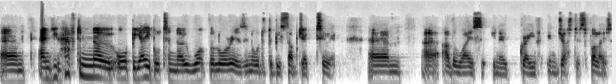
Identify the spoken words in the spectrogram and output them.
Um, and you have to know or be able to know what the law is in order to be subject to it. Um, uh, otherwise, you know, grave injustice follows.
